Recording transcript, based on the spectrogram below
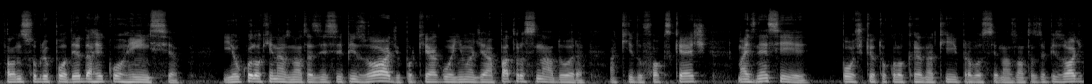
falando sobre o poder da recorrência. E eu coloquei nas notas desse episódio porque a GoImage é a patrocinadora aqui do Foxcast, mas nesse post que eu estou colocando aqui para você nas notas do episódio,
